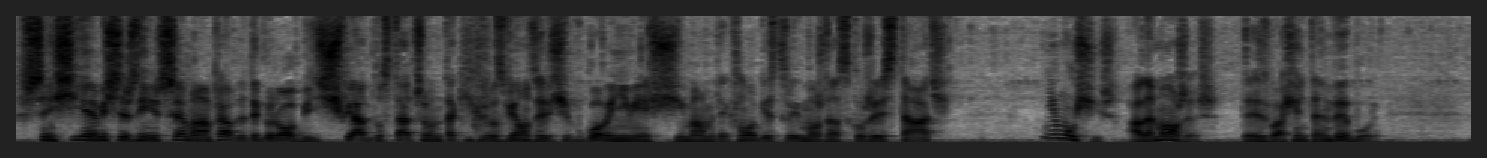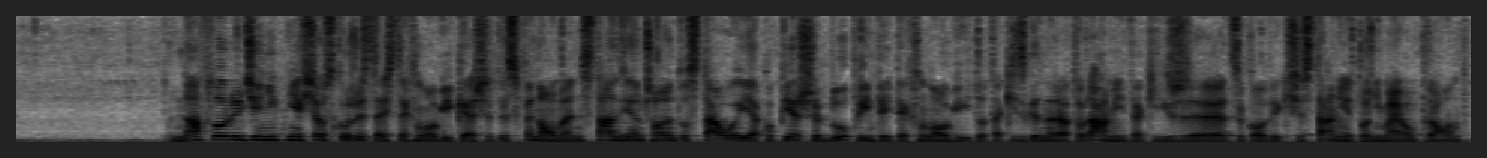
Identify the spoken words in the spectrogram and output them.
Szczęśliwie myślę, że nie trzeba naprawdę tego robić. Świat dostarczył nam takich rozwiązań, że się w głowie nie mieści. Mamy technologię, z której można skorzystać. Nie musisz, ale możesz. To jest właśnie ten wybór. Na Florydzie nikt nie chciał skorzystać z technologii cache. To jest fenomen. Stany Zjednoczone dostały jako pierwszy blueprint tej technologii, to taki z generatorami, takich, że cokolwiek się stanie, to nie mają prąd.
